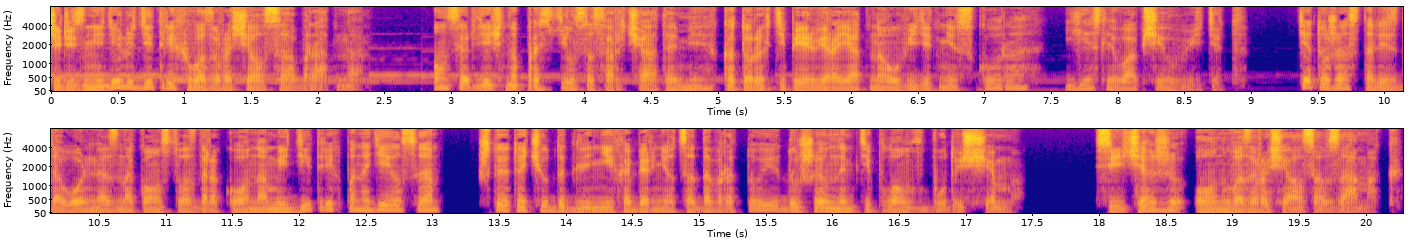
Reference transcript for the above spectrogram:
Через неделю Дитрих возвращался обратно. Он сердечно простился с арчатами, которых теперь, вероятно, увидит не скоро, если вообще увидит. Те тоже остались довольны знакомства с драконом, и Дитрих понадеялся, что это чудо для них обернется добротой и душевным теплом в будущем. Сейчас же он возвращался в замок.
